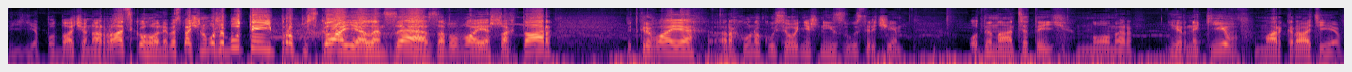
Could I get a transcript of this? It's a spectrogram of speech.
Є подача на Рацького. Небезпечно може бути і пропускає ЛНЗ. Забиває Шахтар. Відкриває рахунок у сьогоднішній зустрічі. 11 номер гірників Марк Ратієв.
